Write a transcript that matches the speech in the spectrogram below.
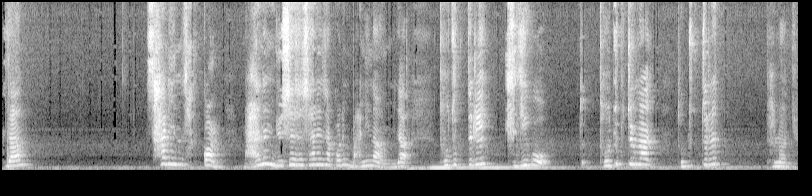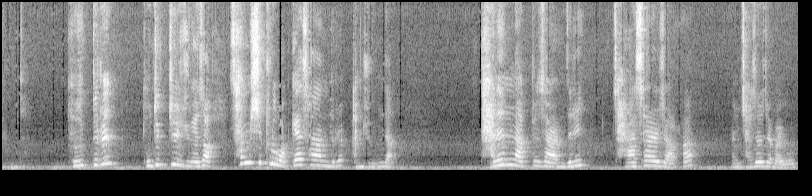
그다음 살인 사건 많은 뉴스에서 살인 사건이 많이 나옵니다. 도둑들이 죽이고 도, 도둑들만 도둑들은 별로 안 죽입니다. 도둑들은 도둑질 중에서 30%밖에 사람들을 안 죽입니다. 다른 나쁜 사람들이 자살자가 아니 자살자 말고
